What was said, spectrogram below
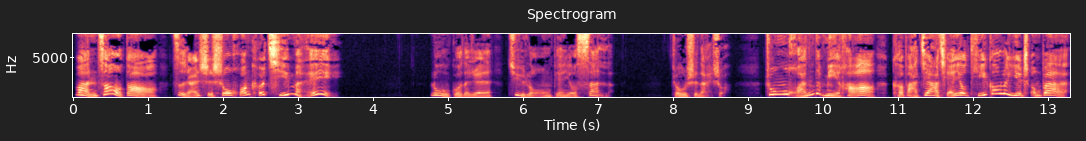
晚造到，自然是收黄壳齐眉。”路过的人聚拢，便又散了。周师奶说：“中环的米行可把价钱又提高了一成半。”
